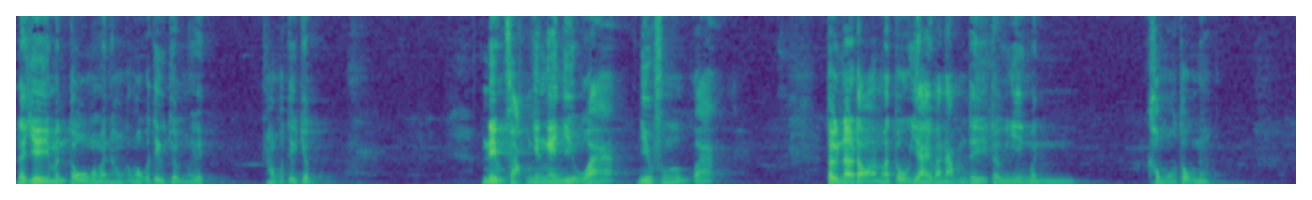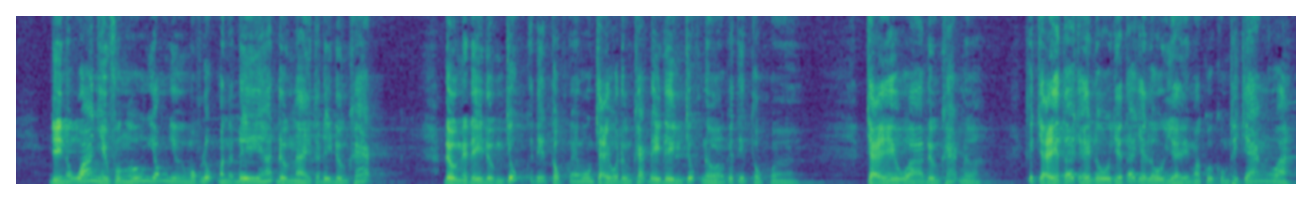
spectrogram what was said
Là vì mình tu mà mình không có một cái tiêu chuẩn, quý vị. Không có tiêu chuẩn. Niệm phật nhưng nghe nhiều quá, nhiều phương hướng quá. Từ nơi đó mà tu dài ba năm thì tự nhiên mình không muốn tu nữa vì nó quá nhiều phương hướng, giống như một lúc mà nó đi hết đường này tới đi đường khác. Đường này đi đường chút, cái tiếp tục, cái muốn chạy qua đường khác đi đi một chút nữa, cái tiếp tục ờ, chạy qua đường khác nữa. Cứ chạy tới chạy lui, chạy tới chạy lui vậy mà cuối cùng thấy chán quá à.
